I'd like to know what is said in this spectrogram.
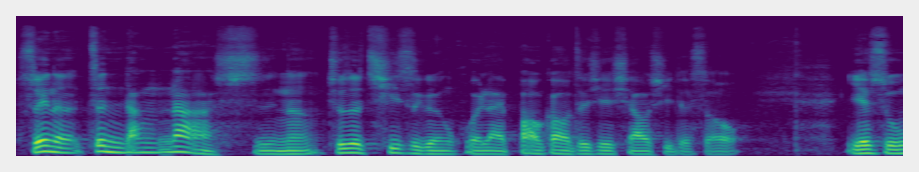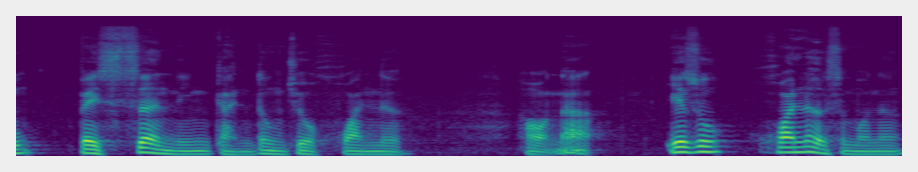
所以呢，正当那时呢，就是七十个人回来报告这些消息的时候，耶稣被圣灵感动，就欢乐。好，那耶稣欢乐什么呢？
